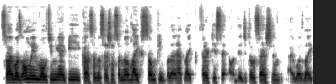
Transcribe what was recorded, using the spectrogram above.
so I was only involved in EYP Kosovo sessions, so not like some people that had like 30 se- digital session. I was like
